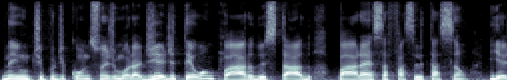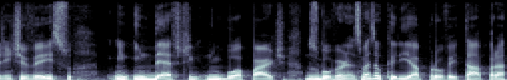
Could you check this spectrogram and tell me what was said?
nenhum tipo de condições de moradia, de ter o amparo do Estado para essa facilitação. E a gente vê isso em déficit em boa parte dos governantes. Mas eu queria aproveitar para,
